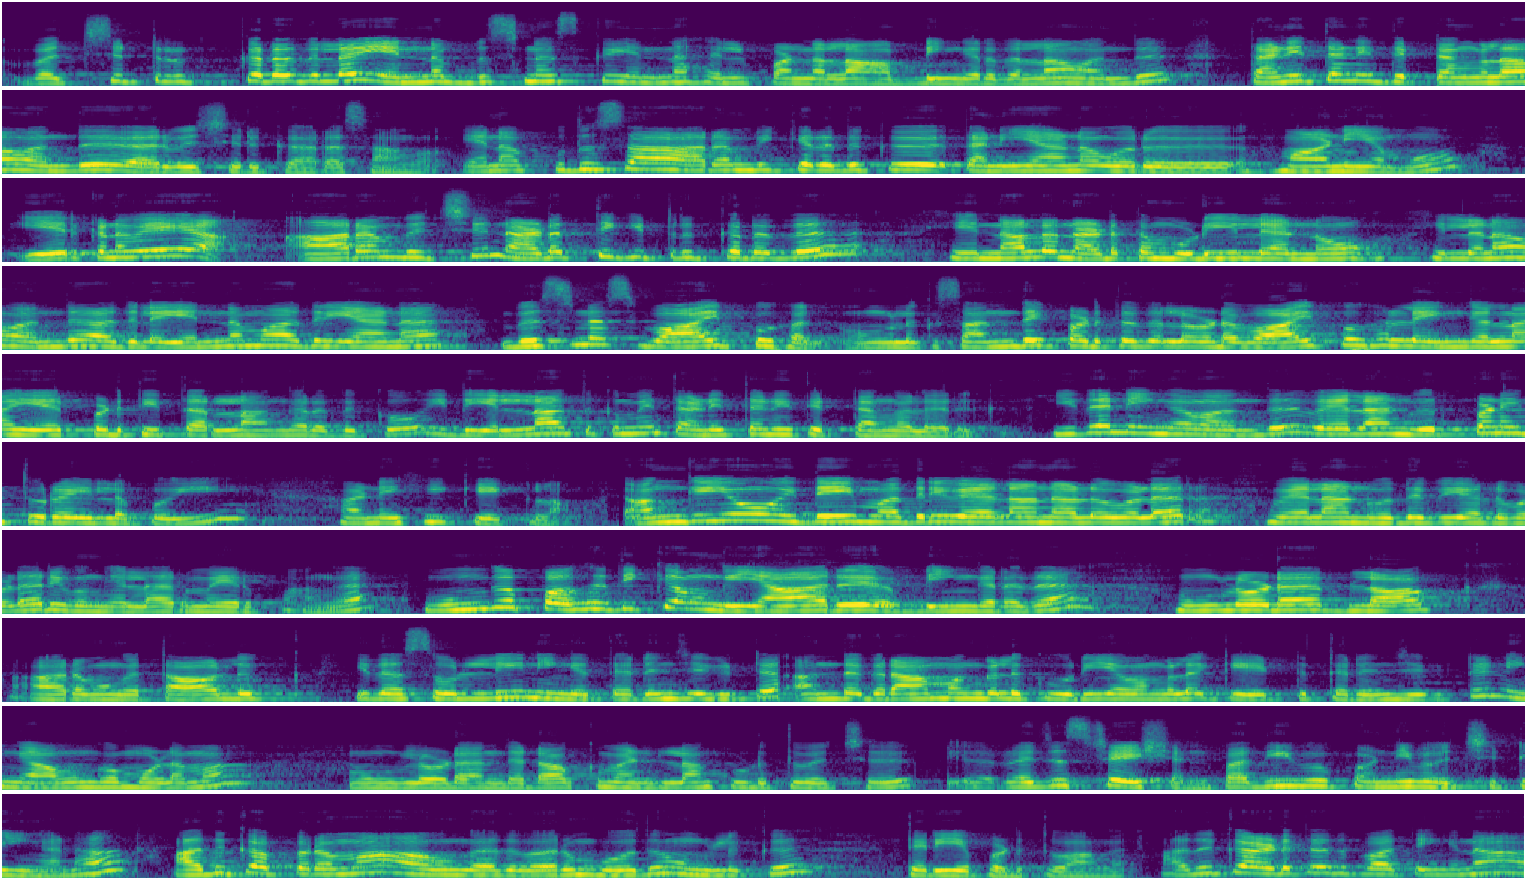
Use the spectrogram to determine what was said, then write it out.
வச்சிட்டு இருக்கிறதுல என்ன பிஸ்னஸ்க்கு என்ன ஹெல்ப் பண்ணலாம் அப்படிங்கிறதெல்லாம் வந்து தனித்தனி திட்டங்களாக வந்து அறிவிச்சிருக்கு அரசாங்கம். ஏன்னா புதுசாக ஆரம்பிக்கிறதுக்கு தனியான ஒரு மானியமும் ஏற்கனவே ஆரம்பித்து நடத்திக்கிட்டு இருக்கிறத என்னால் நடத்த முடியலன்னோ இல்லைனா வந்து அதில் என்ன மாதிரியான பிஸ்னஸ் வாய்ப்புகள் உங்களுக்கு சந்தைப்படுத்துதலோட வாய்ப்புகள் எங்கெல்லாம் ஏற்படுத்தி தரலாங்கிறதுக்கோ இது எல்லாத்துக்குமே தனித்தனி திட்டங்கள் இருக்குது இதை நீங்கள் வந்து வேளாண் விற்பனைத்துறையில் போய் அணுகி கேட்கலாம். அங்கேயும் இதே மாதிரி வேளாண் அலுவலர் வேளாண் உதவி அலுவலர் இவங்க எல்லாருமே இருப்பாங்க. உங்கள் பகுதிக்கு அவங்க யார் அப்படிங்கிறத உங்களோட பிளாக் ஆர் உங்கள் தாலுக் இதை சொல்லி நீங்கள் தெரிஞ்சுக்கிட்டு அந்த கிராமங்களுக்கு உரியவங்களை கேட்டு தெரிஞ்சுக்கிட்டு நீங்கள் அவங்க மூலமாக உங்களோட அந்த டாக்குமெண்ட்லாம் கொடுத்து வச்சு ரெஜிஸ்ட்ரேஷன் பதிவு பண்ணி வச்சுட்டிங்கன்னா அதுக்கப்புறமா அவங்க அது வரும்போது உங்களுக்கு தெரியப்படுத்துவாங்க. அதுக்கு அடுத்தது பார்த்தீங்கன்னா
